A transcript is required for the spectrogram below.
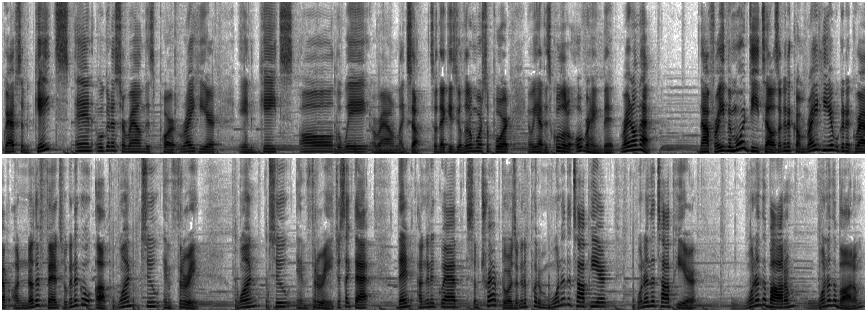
Grab some gates and we're gonna surround this part right here in gates all the way around like so. So that gives you a little more support and we have this cool little overhang bit right on that. Now for even more details, I'm gonna come right here. We're gonna grab another fence. We're gonna go up one, two, and three. One, two, and three, just like that. Then I'm gonna grab some trapdoors. I'm gonna put them one on the top here, one on the top here, one on the bottom, one on the bottom.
